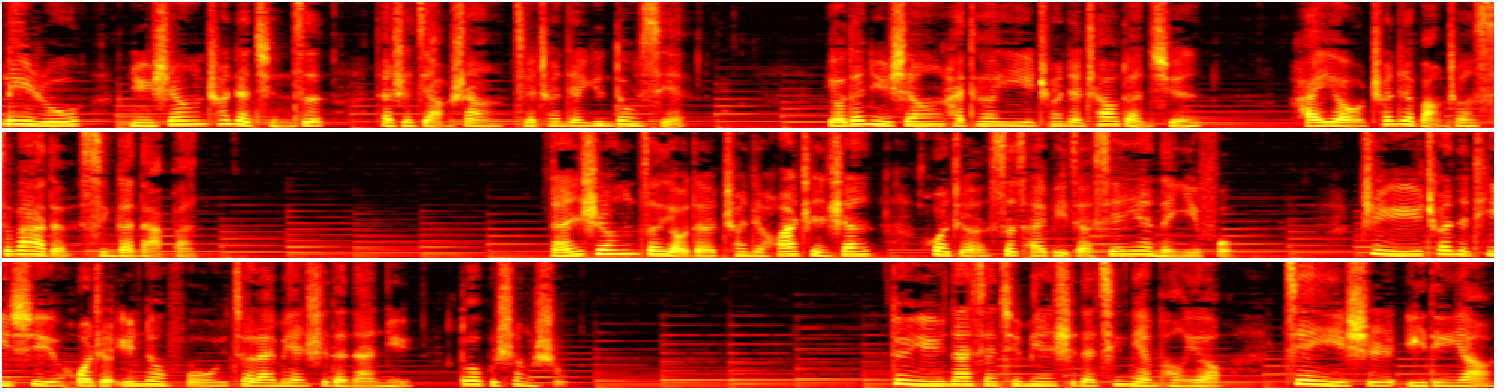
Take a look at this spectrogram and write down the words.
例如女生穿着裙子，但是脚上却穿着运动鞋。有的女生还特意穿着超短裙，还有穿着网状丝袜的性感打扮。男生则有的穿着花衬衫或者色彩比较鲜艳的衣服。至于穿着 T 恤或者运动服就来面试的男女，多不胜数。对于那些去面试的青年朋友，建议是一定要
